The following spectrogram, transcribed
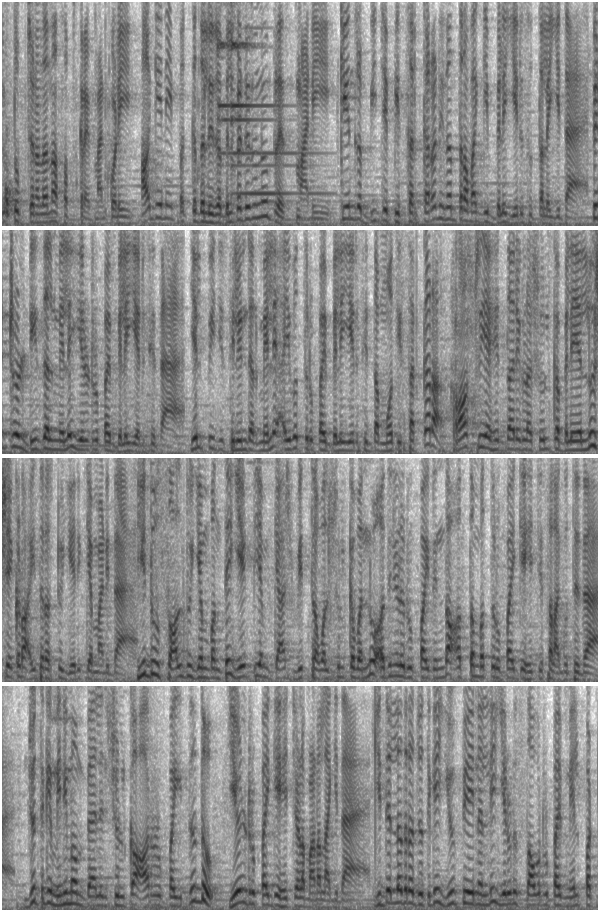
ಯೂಟ್ಯೂಬ್ ಚಾನಲ್ ಅನ್ನ ಸಬ್ಸ್ಕ್ರೈಬ್ ಮಾಡ್ಕೊಳ್ಳಿ. ಹಾಗೇನೆ ಪಕ್ಕದಲ್ಲಿರೋ ಬೆಲ್ ಬಟನ್ ಪ್ರೆಸ್ ಮಾಡಿ. ಕೇಂದ್ರ ಬಿಜೆಪಿ ಸರ್ಕಾರ ನಿರಂತರವಾಗಿ ಬೆಲೆ ಏರಿಸುತ್ತಲೇ ಇದೆ. ಪೆಟ್ರೋಲ್ ಡೀಸೆಲ್ ಮೇಲೆ ಎರಡು ರೂಪಾಯಿ ಬೆಲೆ ಏರಿಸಿದೆ. ಎಲ್ಪಿಜಿ ಸಿಲಿಂಡರ್ ಮೇಲೆ ಐವತ್ತು ರೂಪಾಯಿ ಬೆಲೆ ಏರಿಸಿದ್ದ ಮೋದಿ ಸರ್ಕಾರ ರಾಷ್ಟ್ರೀಯ ಹೆದ್ದಾರಿಗಳ ಶುಲ್ಕ ಬೆಲೆಯಲ್ಲೂ ಶೇಕಡಾ ಐದರಷ್ಟು ಏರಿಕೆ ಮಾಡಿದೆ. ಇದು ಸಾಲದು ಎಂಬಂತೆ ಎಟಿಎಂ ಕ್ಯಾಶ್ ವಿಥ್ರಾವಲ್ ಶುಲ್ಕವನ್ನು ಹದಿನೇಳು ರೂಪಾಯಿಯಿಂದ ಹತ್ತೊಂಬತ್ತು ರೂಪಾಯಿಗೆ ಹೆಚ್ಚಿಸಲಾಗುತ್ತಿದೆ. ಜೊತೆಗೆ ಮಿನಿಮಮ್ ಬ್ಯಾಲೆನ್ಸ್ ಶುಲ್ಕ ಆರು ರೂಪಾಯಿ ಇದ್ದದ್ದು ಏಳು ರೂಪಾಯಿಗೆ ಹೆಚ್ಚಳ ಮಾಡಲಾಗಿದೆ. ಇದೆಲ್ಲದರ ಜೊತೆಗೆ ಯುಪಿಐ ನಲ್ಲಿ ಎರಡು ಸಾವಿರ ರೂಪಾಯಿ ಮೇಲ್ಪಟ್ಟ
